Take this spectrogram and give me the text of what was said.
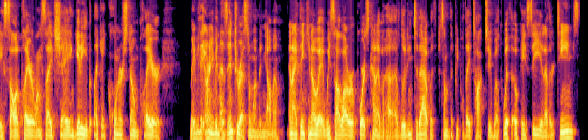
a solid player alongside Shea and Giddey, but like a cornerstone player. Maybe they aren't even as interested in Wembanyama, and I think you know we saw a lot of reports kind of uh, alluding to that with some of the people they talked to, both with OKC and other teams.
